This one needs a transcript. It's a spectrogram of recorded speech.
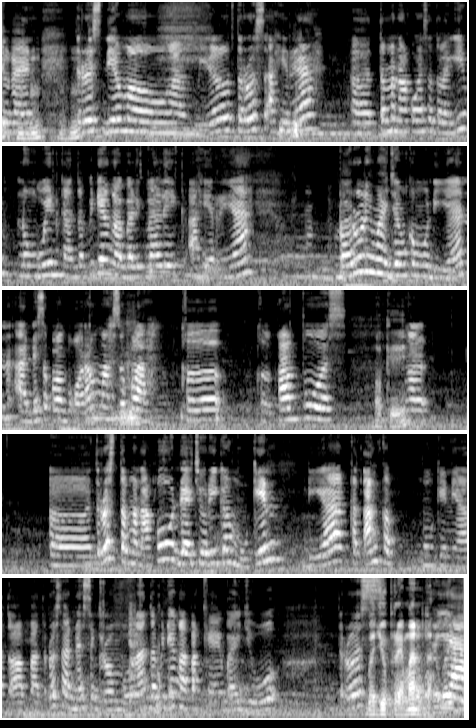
gitu kan mhm, mhm. terus dia mau ngambil terus akhirnya eh, teman aku yang satu lagi nungguin kan tapi dia nggak balik-balik akhirnya mm, baru lima jam kemudian ada sekelompok orang masuklah ke ke kampus Oke. Nge- eh, terus teman aku udah curiga mungkin dia ketangkep mungkin ya atau apa terus ada segerombolan tapi dia nggak pakai baju terus Baju preman lah. Iya,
